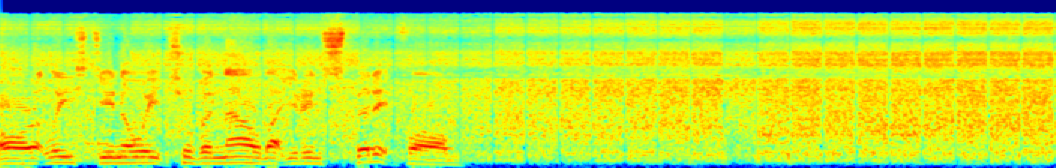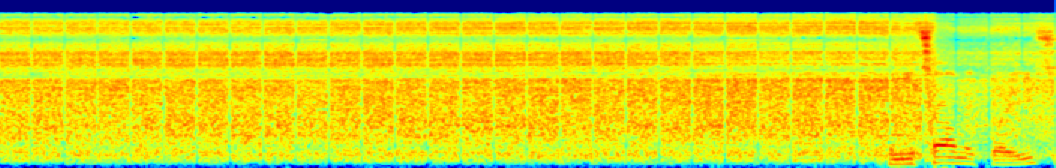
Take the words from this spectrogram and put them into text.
Or at least you know each other now that you're in spirit form. Can you tell me please?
